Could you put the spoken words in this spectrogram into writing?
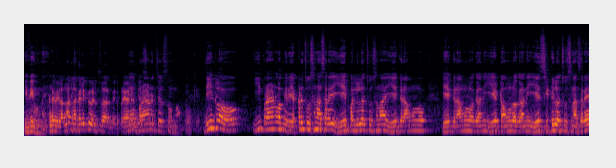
ఇవి ఉన్నాయి. అంటే వీళ్ళందరూ కలిపి వెళ్తున్నారు మీరు ప్రయాణం ప్రయాణం చేస్తూ ఉన్నాం. ఓకే. దీంట్లో ఈ ప్రయాణంలో మీరు ఎక్కడ చూసినా సరే ఏ పల్లెలో చూసినా ఏ గ్రామంలో ఏ గ్రామంలో కానీ ఏ టౌన్లో కానీ ఏ సిటీలో చూసినా సరే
